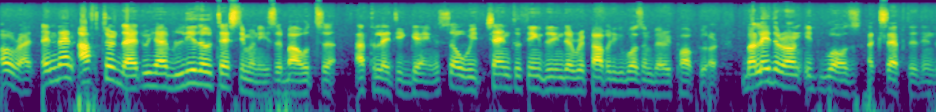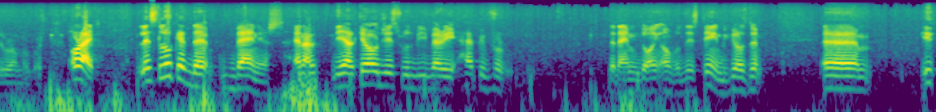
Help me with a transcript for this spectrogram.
All right, and then after that we have little testimonies about uh, athletic games. So we tend to think that in the Republic it wasn't very popular, but later on it was accepted in the Roman world. All right, let's look at the venues, and ar- the archaeologists would be very happy for that I'm going over this thing because the um, it,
